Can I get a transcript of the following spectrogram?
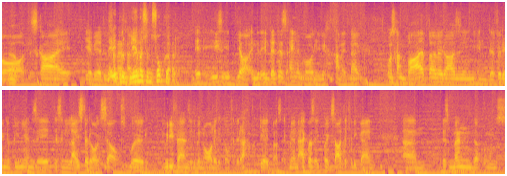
waar ja. Sky jy weet hoe nee, die probleem is in sokker hierdie eh, ja en en dit is eintlik waar hierdie gegaan het. Nou ons gaan baie polarizing en differing opinions hê tussen die luisteraars selfs oor hoe die fans hierdie benader het om vir die reg of verkeerd was. Ek meen ek was excited vir die game. Ehm um, dis min dat ons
